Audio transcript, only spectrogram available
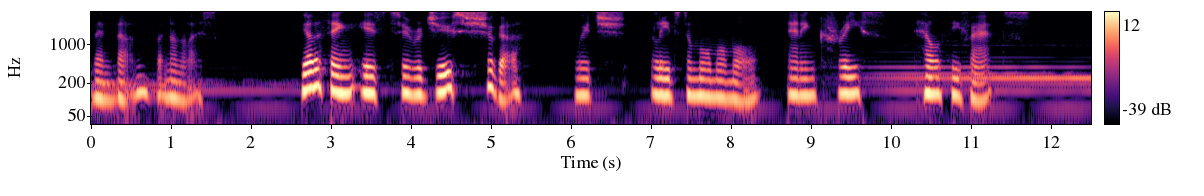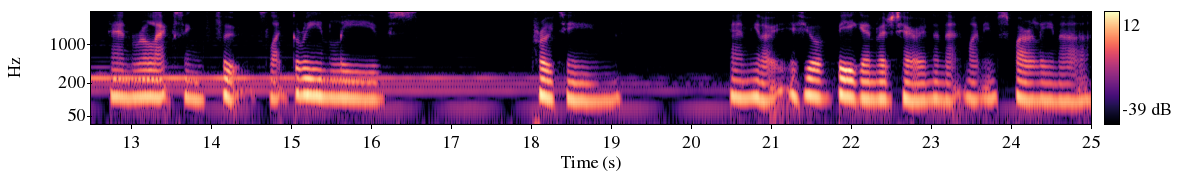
than done, but nonetheless. The other thing is to reduce sugar, which leads to more, more, more, and increase healthy fats and relaxing foods like green leaves, protein, and you know, if you're vegan, vegetarian, then that might mean spirulina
